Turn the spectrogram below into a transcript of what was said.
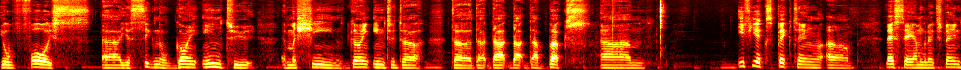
your voice, uh, your signal going into a machine, going into the the that that that, that box. Um, if you're expecting, um, let's say, I'm going to explain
